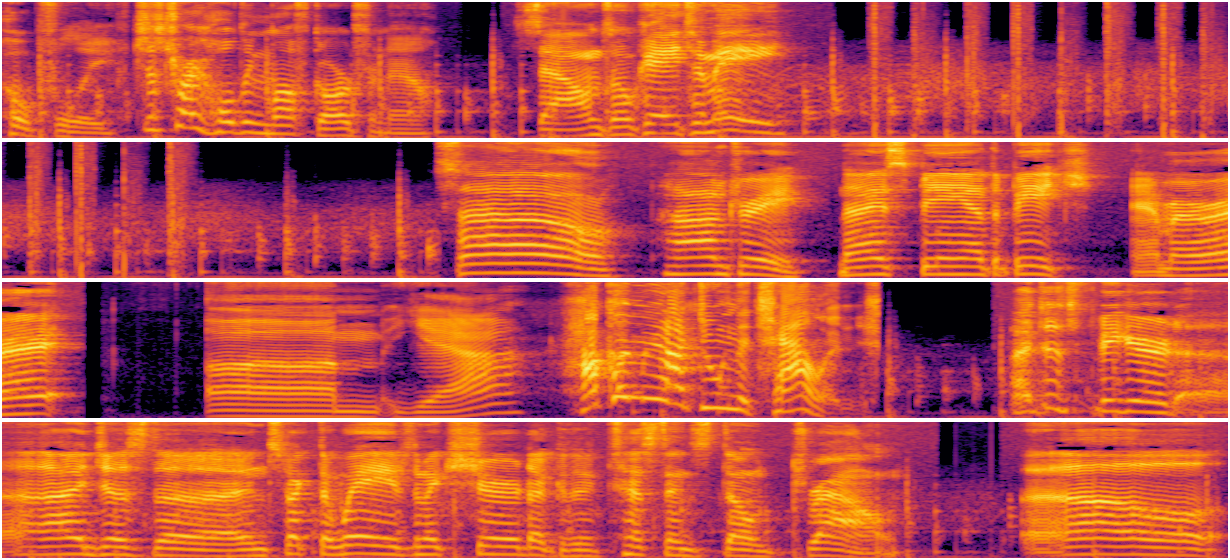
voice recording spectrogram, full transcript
Hopefully. Just try holding him off guard for now. Sounds okay to me. So, palm tree, nice being at the beach. Am I right? Um, yeah. How come you're not doing the challenge? I just figured uh, I just uh, inspect the waves to make sure the contestants don't drown. Oh,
